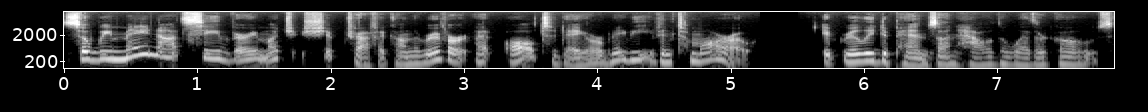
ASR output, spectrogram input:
So we may not see very much ship traffic on the river at all today or maybe even tomorrow. It really depends on how the weather goes.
